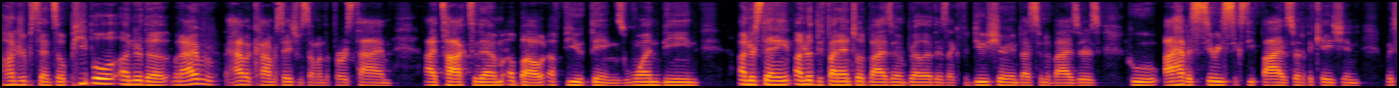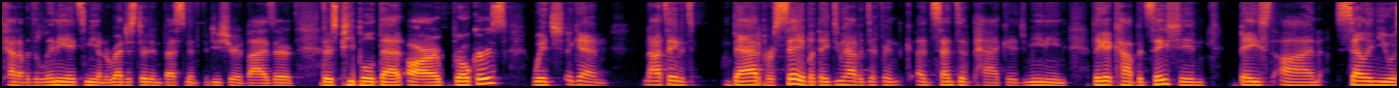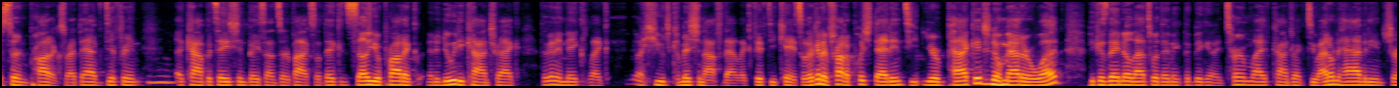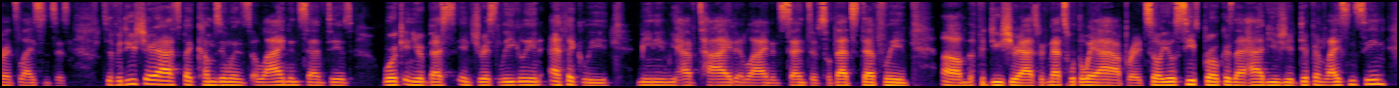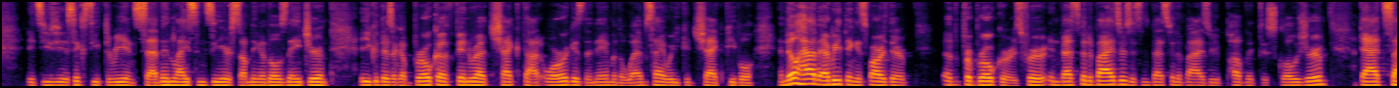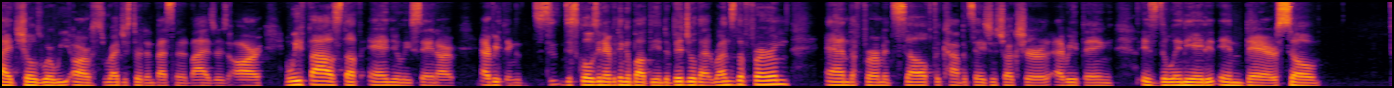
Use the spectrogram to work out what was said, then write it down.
100%. So people under the when I have a conversation with someone the first time, I talk to them about a few things. One being understanding under the financial advisor umbrella, there's like fiduciary investment advisors who I have a Series 65 certification, which kind of delineates me on a registered investment fiduciary advisor. There's people that are brokers, which again, not saying it's bad per se, but they do have a different incentive package, meaning they get compensation based on selling you a certain products, right? They have different Mhm. uh, compensation based on certain products. So they can sell you a product, an annuity contract, they're going to make like a huge commission off of that, like 50K. So they're going to try to push that into your package no matter what, because they know that's where they make the big like, term life contract too. I don't have any insurance licenses. So the fiduciary aspect comes in with aligned incentives, work in your best interest legally and ethically, meaning we have tied aligned incentives. So that's definitely um, the fiduciary aspect. And that's what the way I operate. So you'll see brokers that have usually a different licensing. It's usually a 63 and 7 licensee or something of those nature. And you could there's like a broker finracheck.org is the name of the website where you could check people and they'll have everything as far as their uh, for brokers. For investment advisors it's investment advisory public disclosure. That site shows where we are registered investment advisors are and we file stuff annually saying our everything disclosing everything about the individual that runs the firm and the firm itself the compensation structure everything is delineated in there. So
